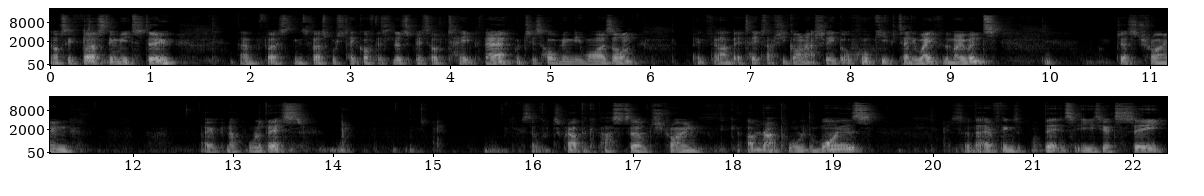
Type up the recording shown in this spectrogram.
Now, obviously, first thing we need to do, um, first things first, we'll take off this little bit of tape there, which is holding the wires on. I think that bit of tape's actually gone, actually, but we'll keep it anyway for the moment. Just try and open up all of this. So we'll just grab the capacitor, we'll just try and unwrap all of the wires so that everything's a bit easier to see.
